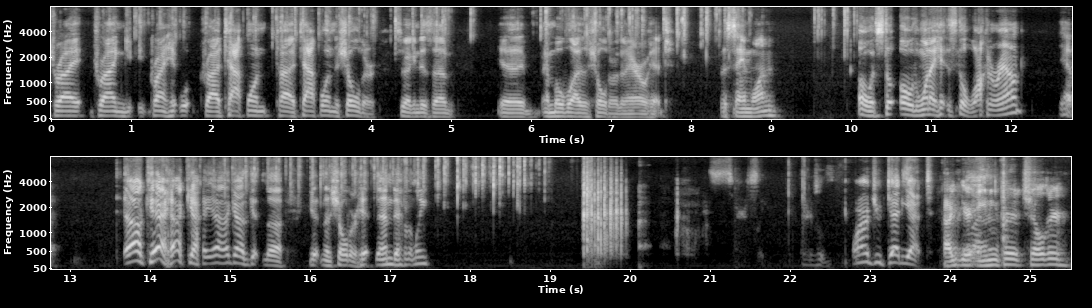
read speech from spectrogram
try try and try and hit try to tap one try tap one in the shoulder so I can just uh, uh, immobilize the shoulder with an arrow hit. the same one. Oh, it's still oh the one I hit is still walking around. Yep. Okay, okay, yeah, that guy's getting the getting the shoulder hit then definitely. Seriously, There's- why aren't you dead yet? Are you aiming for a shoulder?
